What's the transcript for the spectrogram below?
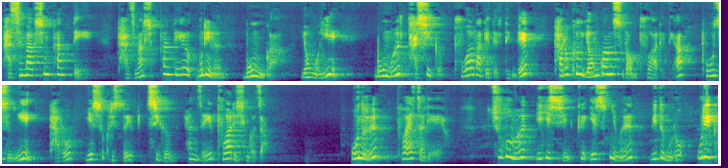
마지막 심판 때에 마지막 심판 때에 우리는 몸과 영혼이 몸을 다시금 부활하게 될 텐데 바로 그 영광스러운 부활에 대한 보증이 바로 예수 그리스도의 지금 현재의 부활이신 거죠. 오늘 부활절이에요. 죽음을 이기신 그 예수님을 믿음으로 우리가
